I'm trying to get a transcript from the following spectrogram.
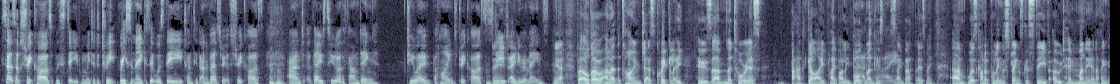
He sets up Streetcars with Steve, and we did a tweet recently because it was the 20th anniversary of Streetcars, Mm-hmm. and those two are the founding duo behind Streetcars. Indeed. Steve only remains. Yeah, but although um, at the time, Jez Quigley, who's um, notorious bad guy, played by Lee Boardman, who's the same birthday as me, um, was kind of pulling the strings because Steve owed him money, and I think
